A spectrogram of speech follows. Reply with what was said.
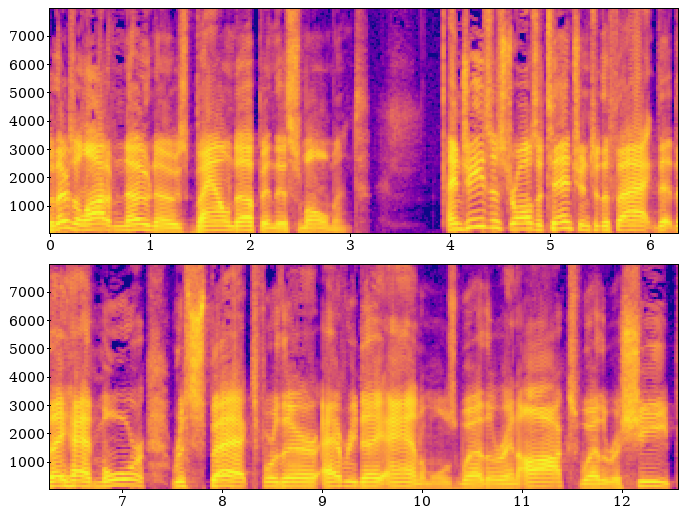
So there's a lot of no nos bound up in this moment. And Jesus draws attention to the fact that they had more respect for their everyday animals, whether an ox, whether a sheep.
